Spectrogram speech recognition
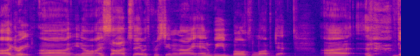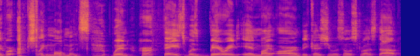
Agreed. Uh, you know, I saw it today with Christine and I, and we both loved it. Uh, there were actually moments when her face was buried in my arm because she was so stressed out,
